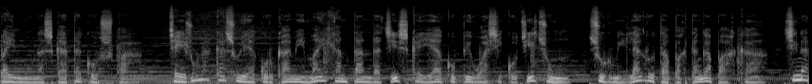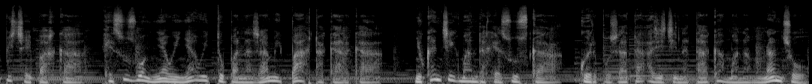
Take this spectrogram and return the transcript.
pay munashkata kushpa. Chay runaka suyakurkami mayjan tandachishka yakupi washikuchichun, shuk milagro tapaqtankapaqka. Shinapish chaypaqka, Jesuswan ñawi ñawi tupanallami paqta karka. Ñukanchikmanta Jesuska, cuerpollata allichinataka mana munanchu,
